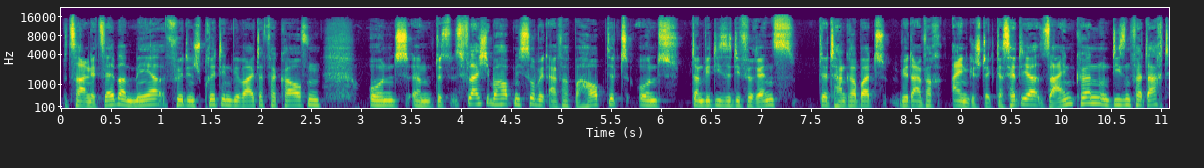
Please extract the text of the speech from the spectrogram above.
bezahlen jetzt selber mehr für den Sprit, den wir weiterverkaufen und ähm, das ist vielleicht überhaupt nicht so, wird einfach behauptet und dann wird diese Differenz der Tankrabatt wird einfach eingesteckt. Das hätte ja sein können und diesen Verdacht,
